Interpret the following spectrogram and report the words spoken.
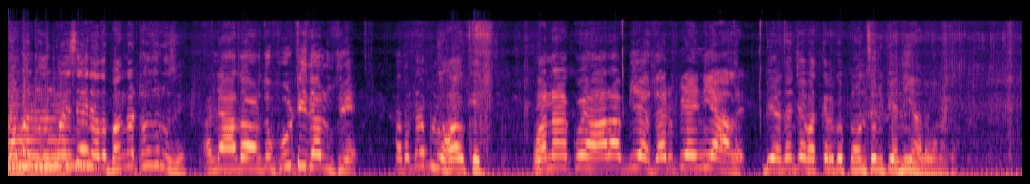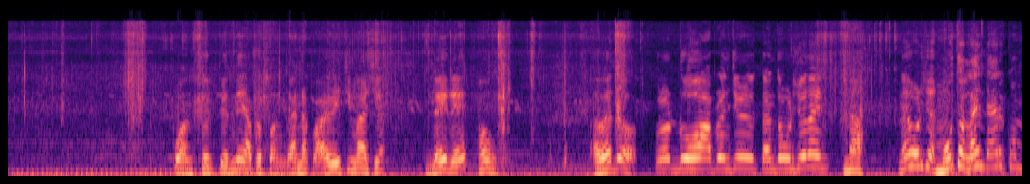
મોબાઈલ બધું ને આ તો ભંગા ઠોસરું છે. અલ્યા આ તો અડધું ફૂટી દાલું છે. આ તો ડબલું હાવ ખેંચ. ઓના કોઈ હારા બે હજાર રૂપિયા નહીં હાલે. બે હજાર ચાર વાત કરે કોઈ પાંચસો રૂપિયા નહીં હાલવાના તો. પાંચસો રૂપિયા નહીં આપણે ભંગારના ભાવે વેચી મારશે. લઈ રે. હવ હવે તો પેલો ડોહો આપણે જે તને તો ઓળજો નહીં ને? નહીં ઓળજો હું તો લઈને ડાયરેક્ટ કોમ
